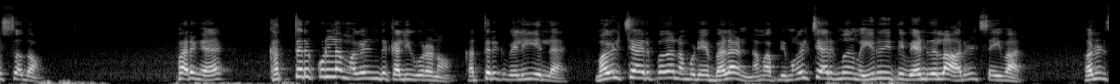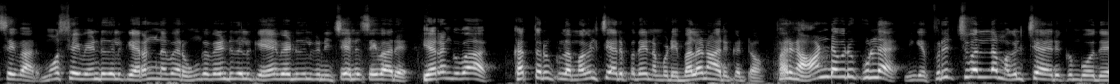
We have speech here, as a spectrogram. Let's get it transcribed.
ஔஷதம் பாருங்க கத்தருக்குள்ளே மகிழ்ந்து கழி கூறணும் கத்தருக்கு வெளியே இல்லை. மகிழ்ச்சியாக இருப்பதான் நம்முடைய பலன். நம்ம அப்படி மகிழ்ச்சியாக இருக்கும்போது நம்ம இருதயத்தை வேண்டுதலாக அருள் செய்வார். அருள் செய்வார். மோசை வேண்டுதலுக்கு இறங்கினவர் உங்கள் வேண்டுதலுக்கு ஏன் வேண்டுதலுக்கு நிச்சயம் என்ன செய்வார்? இறங்குவார். கத்தருக்குள்ள மகிழ்ச்சியாக இருப்பதே நம்முடைய பலனாக இருக்கட்டும். பாருங்கள் ஆண்டவருக்குள்ள நீங்கள் ஸ்பிரிச்சுவலில் மகிழ்ச்சியாக இருக்கும்போது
